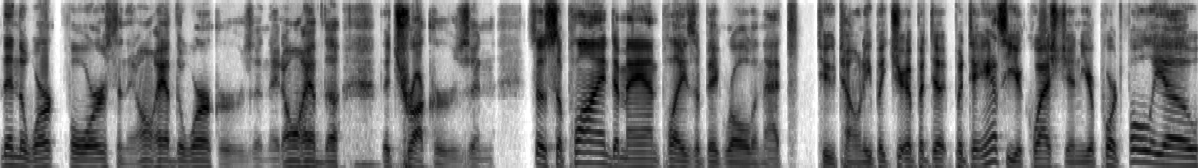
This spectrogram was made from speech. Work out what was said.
then the workforce and they don't have the workers and they don't have the the truckers and so supply and demand plays a big role in that too, Tony. But but to, but to answer your question, your portfolio,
